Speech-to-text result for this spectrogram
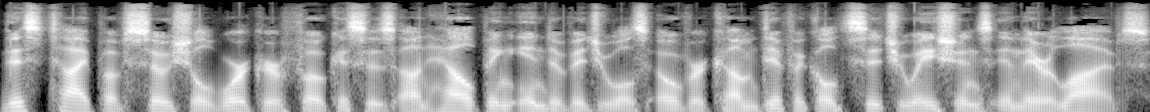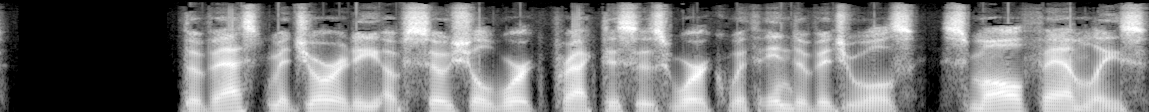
This type of social worker focuses on helping individuals overcome difficult situations in their lives. The vast majority of social work practices work with individuals, small families,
